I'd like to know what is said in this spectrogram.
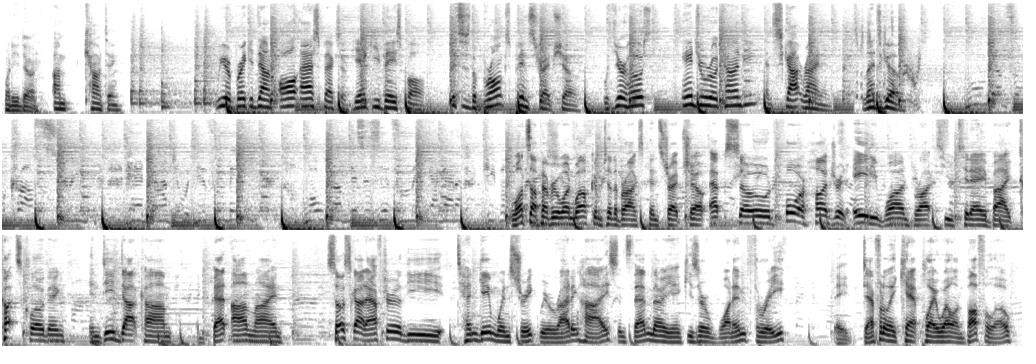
What are you doing? I'm counting. We are breaking down all aspects of Yankee baseball. This is the Bronx Pinstripe Show with your hosts, Andrew Rotondi and Scott Reinen. Let's go. What's up, everyone? Welcome to the Bronx Pinstripe Show, episode 481, brought to you today by Cuts Clothing, Indeed.com, and Bet Online. So, Scott, after the 10 game win streak, we were riding high. Since then, the Yankees are 1 and 3. They definitely can't play well in Buffalo.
